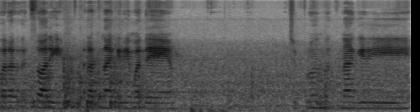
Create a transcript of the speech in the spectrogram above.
वर सॉरी रत्नागिरीमध्ये. चिपळूण रत्नागिरी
